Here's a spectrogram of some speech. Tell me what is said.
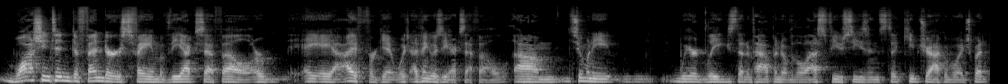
Washington Defenders fame of the XFL or AA, I forget which I think it was the XFL. Um, too many weird leagues that have happened over the last few seasons to keep track of which, but I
